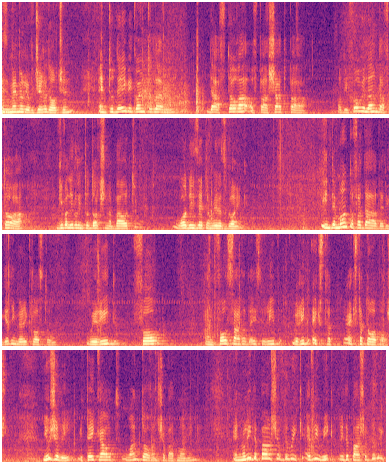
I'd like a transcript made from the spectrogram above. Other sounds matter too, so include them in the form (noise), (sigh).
is memory of Jared Orchen, and today we're going to learn the Haftorah of Parshat Para. But before we learn the Haftorah, give a little introduction about what is it and where it's going. In the month of Adar that we're getting very close to, we read four and four Saturdays we read, we read extra extra Torah portion. Usually we take out one Torah on Shabbat morning and we read the parsha of the week. Every week, read the parsha of the week.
